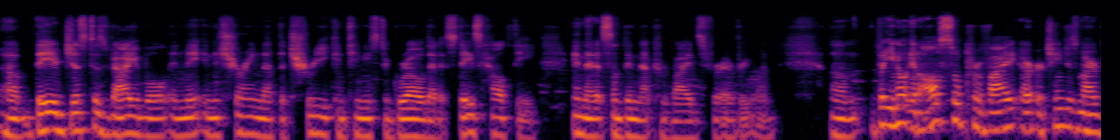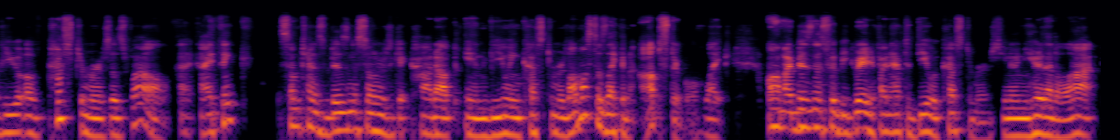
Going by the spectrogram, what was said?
uh, they are just as valuable in, ma- in ensuring that the tree continues to grow that it stays healthy and that it's something that provides for everyone. Um, but you know it also provide or, or, changes my view of customers as well. I, I think sometimes business owners get caught up in viewing customers almost as like an obstacle like oh my business would be great if i didn't have to deal with customers you know and you hear that a lot.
